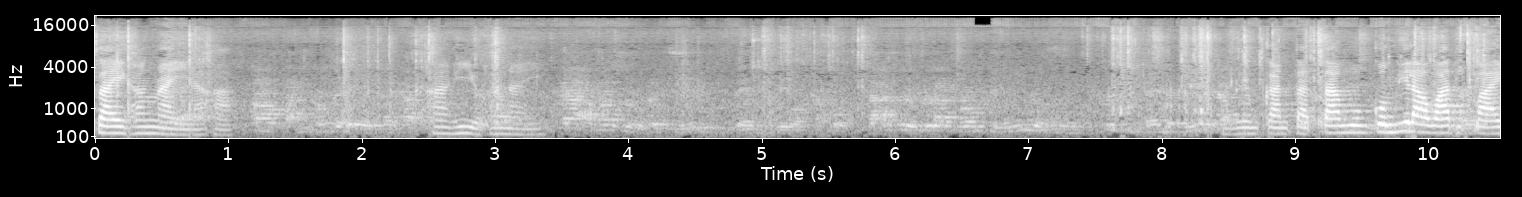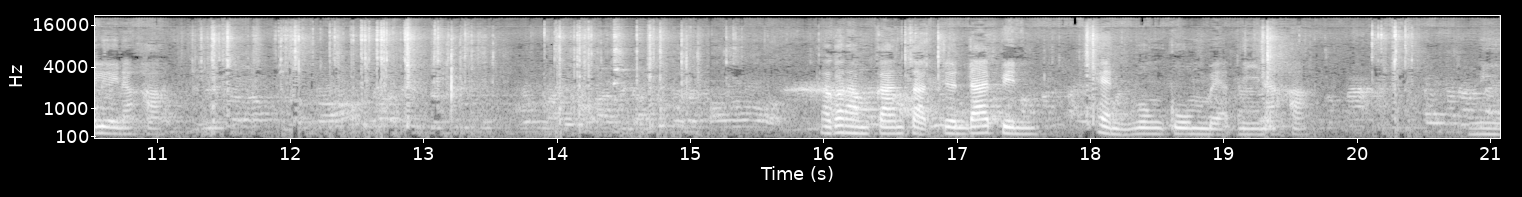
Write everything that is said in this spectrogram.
ไส้ข้างในนะคะ ข้างที่อยู่ข้างในเริ่มการตัดตามวงกลมที่เราวัดไว้เลยนะคะแล้วก็ทำการตัดจนได้เป็นแผ่นวงกลมแบบนี้นะคะ นี่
